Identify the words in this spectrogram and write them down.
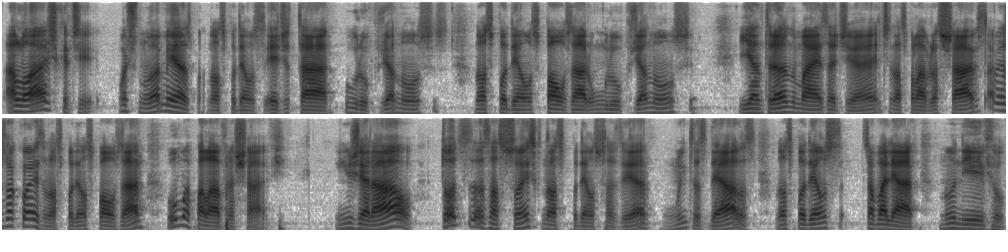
a lógica de continua a mesma. Nós podemos editar o grupo de anúncios, nós podemos pausar um grupo de anúncio, e entrando mais adiante nas palavras-chave, a mesma coisa, nós podemos pausar uma palavra-chave. Em geral, todas as ações que nós podemos fazer, muitas delas, nós podemos trabalhar no nível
